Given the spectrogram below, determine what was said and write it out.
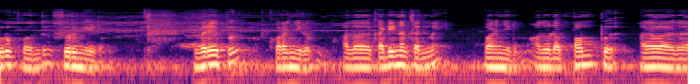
உறுப்பு வந்து சுருங்கிடும். விரைப்பு குறைஞ்சிடும். அதோட கடினத்தன்மை குறைஞ்சிடும். அதோட பம்பு அதாவது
